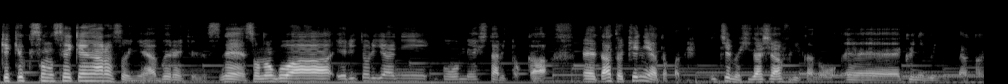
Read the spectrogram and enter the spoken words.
結局その政権争いに敗れてですね、その後はエリトリアに亡命したりとか、えーと、あとケニアとかね、一部東アフリカの、えー、国々になんか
